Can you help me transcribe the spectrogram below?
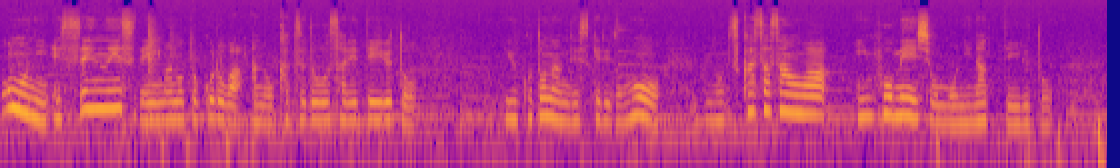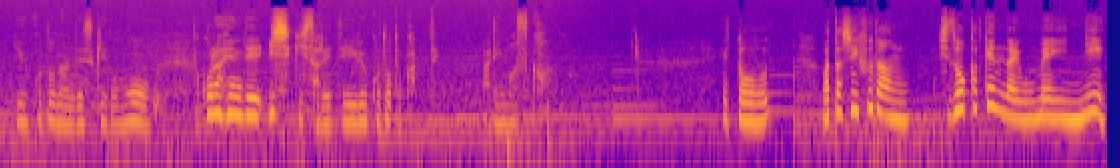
主に SNS で今のところはあの活動されているということなんですけれどもあの司さんはインフォメーションも担っているということなんですけれどもそこら辺で意識されていることとかってありますか？えっと私普段静岡県内をメインに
